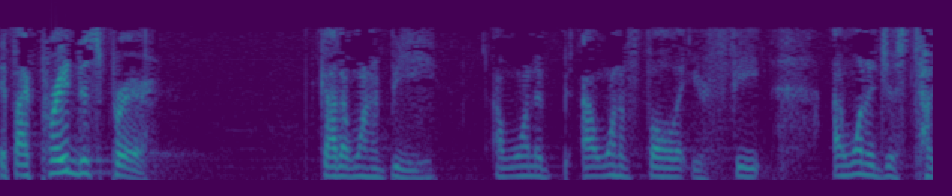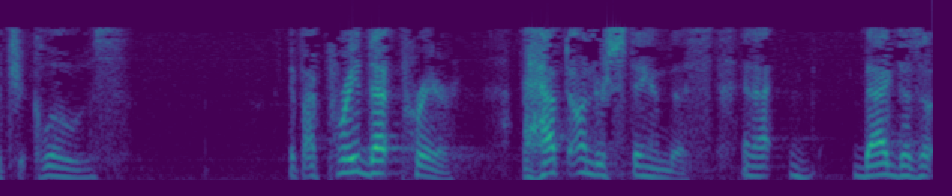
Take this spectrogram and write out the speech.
if I prayed this prayer, God, I want to be, I want to, I want to fall at your feet. I want to just touch your clothes. If I prayed that prayer, I have to understand this. And I, Bag does a,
